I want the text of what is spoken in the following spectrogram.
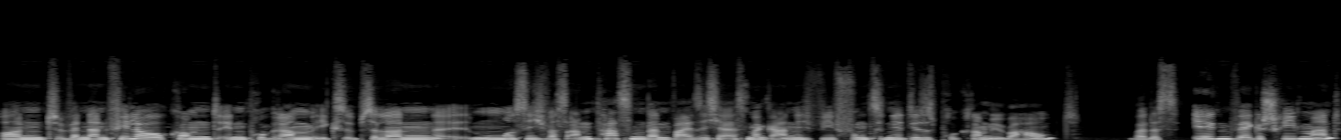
und wenn dann Fehler hochkommt in Programm XY, muss ich was anpassen, dann weiß ich ja erstmal gar nicht, wie funktioniert dieses Programm überhaupt, weil das irgendwer geschrieben hat.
